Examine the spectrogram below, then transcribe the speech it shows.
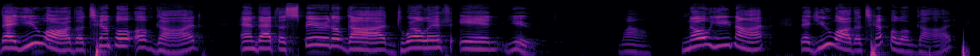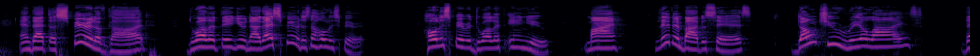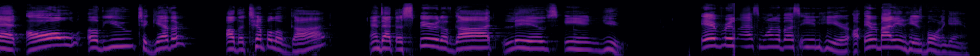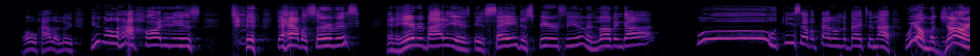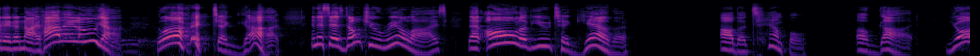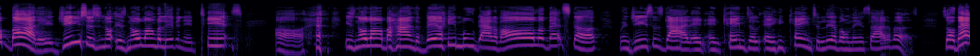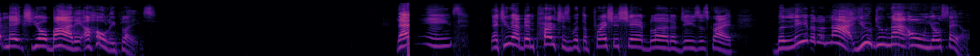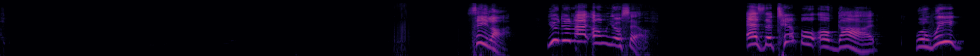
that you are the temple of God, and that the Spirit of God dwelleth in you? Wow. Know ye not that you are the temple of God, and that the Spirit of God dwelleth in you. Now, that Spirit is the Holy Spirit. Holy Spirit dwelleth in you. My Living Bible says, Don't you realize that all of you together are the temple of God and that the Spirit of God lives in you? Every last one of us in here, uh, everybody in here is born again. Oh, hallelujah. You know how hard it is to, to have a service and everybody is, is saved and spirit filled and loving God. Woo! Give yourself a pat on the back tonight. We're a majority tonight. Hallelujah. Glory to God. And it says, Don't you realize that all of you together are the temple of God? Your body, Jesus no, is no longer living in tents uh, he's no longer behind the veil. He moved out of all of that stuff when Jesus died and, and came to and he came to live on the inside of us. So that makes your body a holy place. That means that you have been purchased with the precious shed blood of Jesus Christ. Believe it or not, you do not own yourself. Selah. You do not own yourself. As the temple of God, when we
